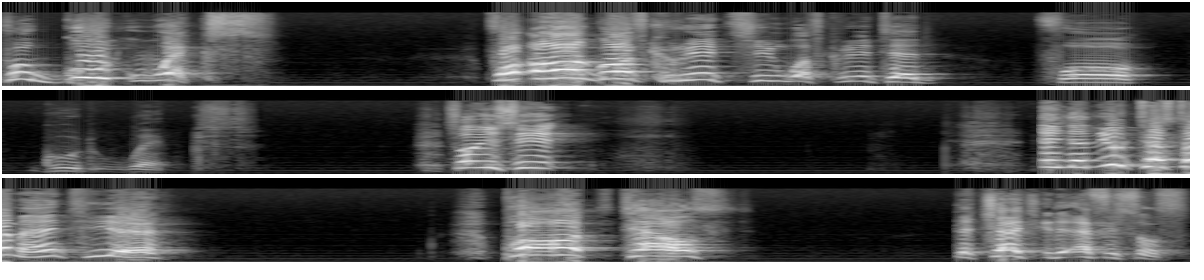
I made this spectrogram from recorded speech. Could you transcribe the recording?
for good works. For all God's creation was created for good works. So you see, in the New Testament here, Paul tells the church in Ephesus,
